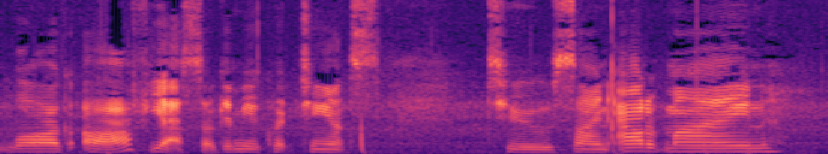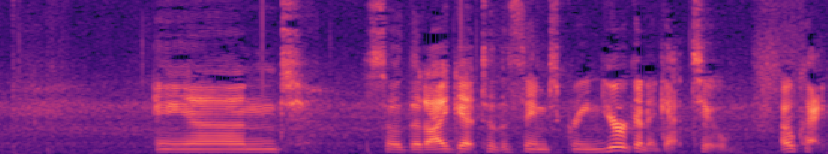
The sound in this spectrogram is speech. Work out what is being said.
log off. Yes, so give me a quick chance to sign out of mine and so that I get to the same screen you're going to get to. Okay.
